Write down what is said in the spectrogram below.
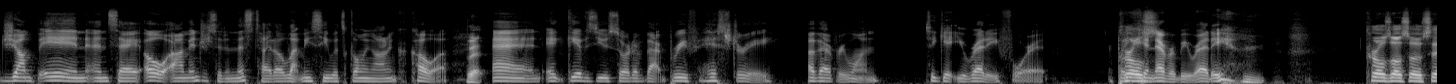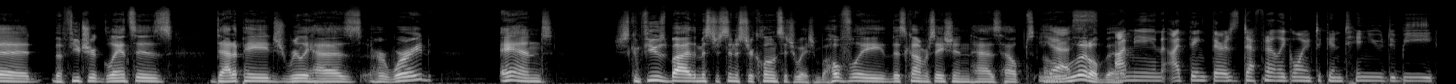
jump in and say, "Oh, I'm interested in this title. Let me see what's going on in Krakoa." Right. And it gives you sort of that brief history of everyone to get you ready for it. But Curls- you can never be ready. Hmm. Curls also said the future glances data page really has her worried, and she's confused by the Mister Sinister clone situation. But hopefully, this conversation has helped a yes. little bit. I mean, I think there's definitely going to continue to be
